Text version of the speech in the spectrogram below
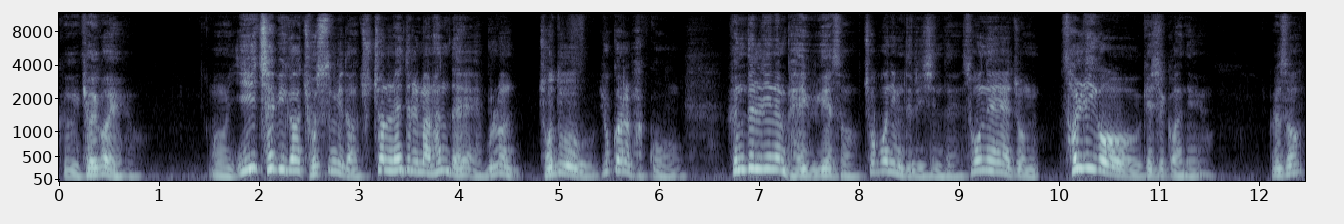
그 결과예요. 어, 이 채비가 좋습니다. 추천을 해드릴만 한데 물론 저도 효과를 받고 흔들리는 배 위에서 초보님들이신데 손에 좀 설리고 계실 거 아니에요. 그래서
